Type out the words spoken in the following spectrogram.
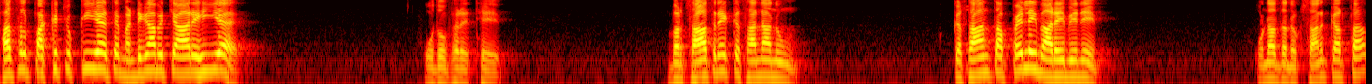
ਫਸਲ ਪੱਕ ਚੁੱਕੀ ਹੈ ਤੇ ਮੰਡੀਆਂ ਵਿੱਚ ਆ ਰਹੀ ਹੈ, ਉਦੋਂ ਫਿਰ ਇੱਥੇ ਬਰਸਾਤ ਨੇ ਕਿਸਾਨਾਂ ਨੂੰ, ਕਿਸਾਨ ਤਾਂ ਪਹਿਲੇ ਹੀ ਮਾਰੇ ਵੀ ਨੇ, ਉਹਨਾਂ ਦਾ ਨੁਕਸਾਨ ਕਰਤਾ।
